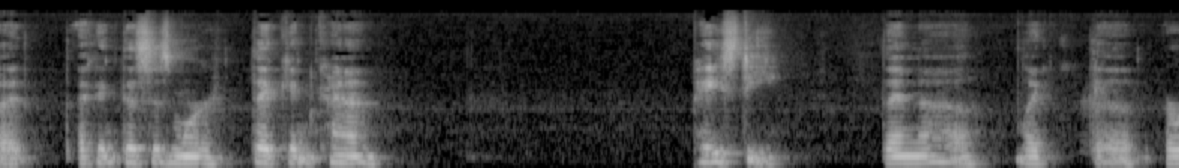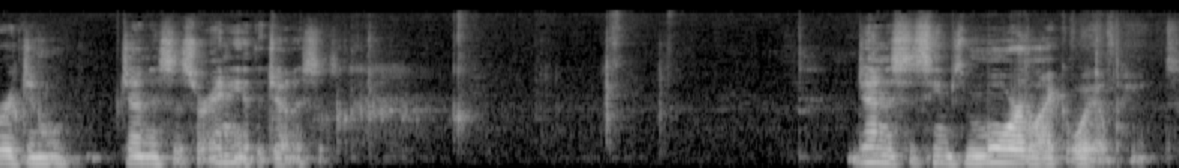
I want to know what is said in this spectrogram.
But I think this is more thick and kind of pasty than uh, like the original Genesis or any of the Genesis. Genesis seems more like oil paint.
